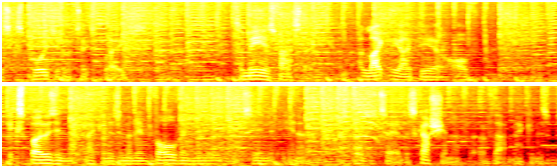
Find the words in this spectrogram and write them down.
is exploited or takes place, to me, is fascinating. And I like the idea of exposing that mechanism and involving the audience in, in a, I suppose you'd say, a discussion of, of that mechanism.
